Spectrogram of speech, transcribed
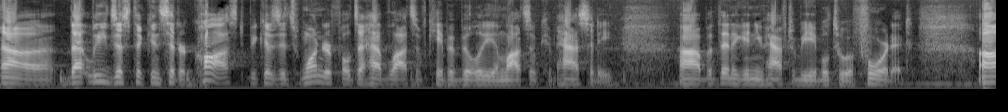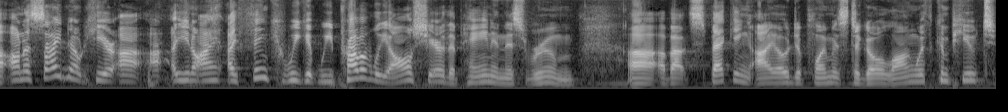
uh, that leads us to consider cost because it's wonderful to have lots of capability and lots of capacity, uh, but then again, you have to be able to afford it. Uh, on a side note here, uh, you know, I, I, think we could, we probably all share the pain in this room uh, about specking I/O deployments to go along with compute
